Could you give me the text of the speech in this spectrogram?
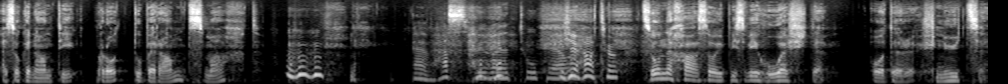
eine sogenannte Protuberanz macht, Äh, was für ein Tuber? Ja, du. die Sonne kann so etwas wie husten oder schniezen.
